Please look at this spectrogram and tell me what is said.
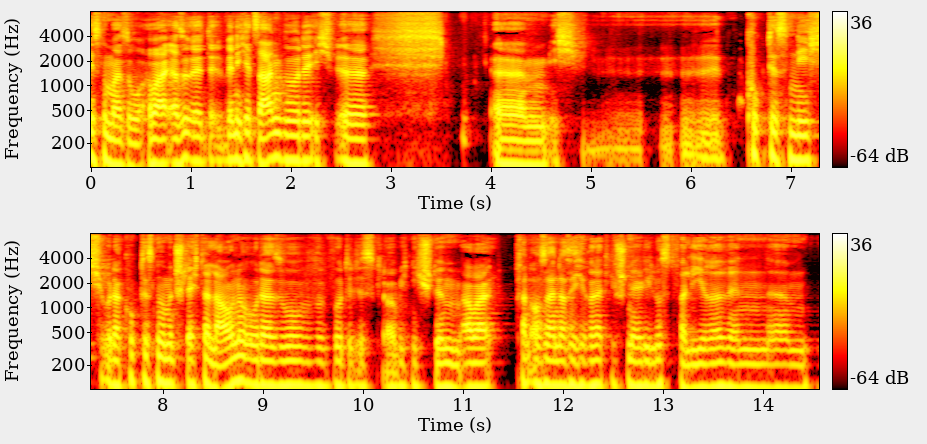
ist nun mal so. Aber also, äh, wenn ich jetzt sagen würde, ich, äh, ähm, ich äh, guck das nicht oder guck das nur mit schlechter Laune oder so, würde das, glaube ich, nicht stimmen. Aber kann auch sein, dass ich relativ schnell die Lust verliere, wenn ähm,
